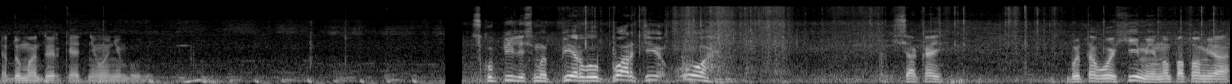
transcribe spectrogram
Я думаю, дырки от него не будут. Скупились мы первую партию о, всякой бытовой химии, но потом я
